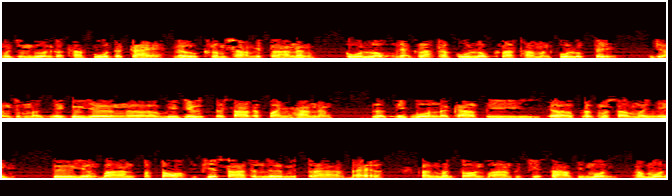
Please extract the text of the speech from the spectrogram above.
មួយចំនួនគាត់ថាគួរតែកែនៅខ្លឹមសារមេត្រាហ្នឹងគួរលុបអ្នកខ្លះថាគួរលុបខ្លះថាមិនគួរលុបទេអញ្ចឹងចំណុចនេះគឺយើងវាយឺតដោយសារតែបញ្ហាហ្នឹងលើកទី4ដែលកាលពីព្រឹកម្សិលមិញនេះគឺយើងបានបន្តពិភាក្សាទៅលើមេត្រាដែល គាត់មិនទាន់បានពិភាក្សាពីមុនមុន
